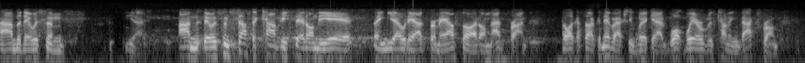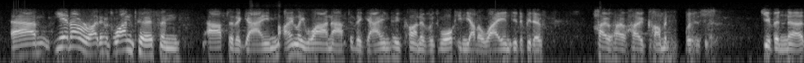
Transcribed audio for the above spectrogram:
Um, but there was some, you know, um, there was some stuff that can't be said on the air being yelled out from our side on that front. But like I said, I could never actually work out what where it was coming back from. Um, yeah, they were right. There was one person after the game, only one after the game, who kind of was walking the other way and did a bit of ho ho ho comedy. Was given uh,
